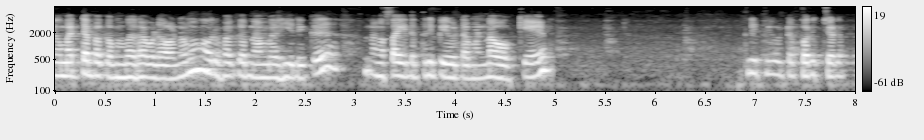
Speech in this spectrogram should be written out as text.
நாங்கள் மற்ற பக்கம் வர விடணும். ஒரு பக்கம் தான் வகி இருக்குது நாங்கள் சைட்டை திருப்பி விட்டோம்னா ஓகே திருப்பி விட்டு பொறிச்சிடும்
